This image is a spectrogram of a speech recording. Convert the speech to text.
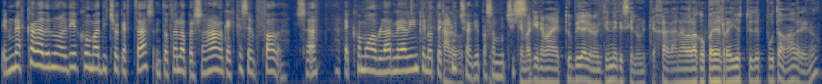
en una escala del 1 al 10, ¿cómo has dicho que estás? Entonces la persona lo que es que se enfada. O sea, es como hablarle a alguien que no te escucha, que pasa muchísimo. Qué máquina más estúpida que no entiende que si el Unicaja ha ganado la Copa del Rey, yo estoy de puta madre, ¿no?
